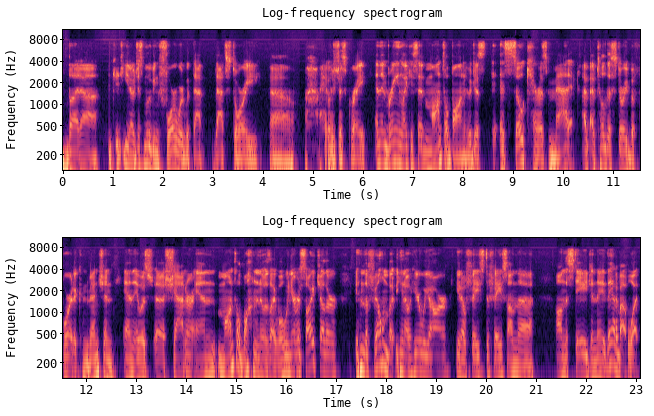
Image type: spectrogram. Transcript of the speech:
But uh, you know, just moving forward with that that story, uh, it was just great. And then bringing, like you said, Montalban, who just is so charismatic. I've, I've told this story before at a convention, and it was uh, Shatner and Montalban, and it was like, well, we never saw each other in the film, but you know, here we are, you know, face to face on the on the stage, and they they had about what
